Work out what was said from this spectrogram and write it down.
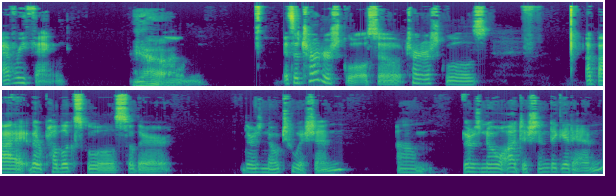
everything. Yeah. Um, it's a charter school, so charter schools by they're public schools, so there there's no tuition, um, there's no audition to get in,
